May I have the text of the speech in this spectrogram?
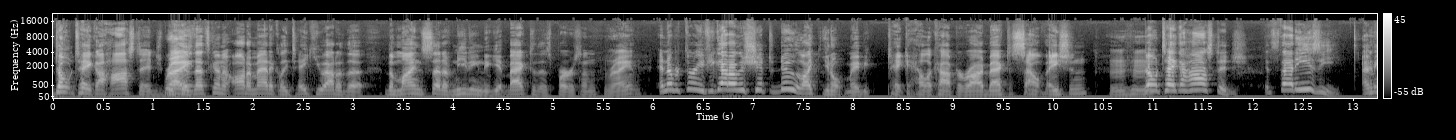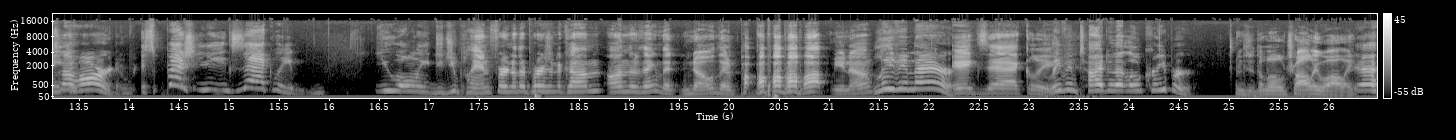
don't take a hostage because Right. that's gonna automatically take you out of the the mindset of needing to get back to this person. right, And number three, if you got other shit to do, like you know maybe take a helicopter ride back to Salvation, mm-hmm. don't take a hostage. It's that easy. I it's mean, not it- hard. especially exactly. You only did you plan for another person to come on the thing? That no, then pop, pop, pop, pop, pop. You know Leave him there. exactly. Leave him tied to that little creeper. Into the little trolley wally. Yeah.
